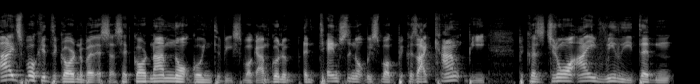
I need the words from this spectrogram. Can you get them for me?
I'd spoken to Gordon about this. I said, Gordon, I'm not going to be smug. I'm going to intentionally not be smug because I can't be. Because do you know what? I really didn't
